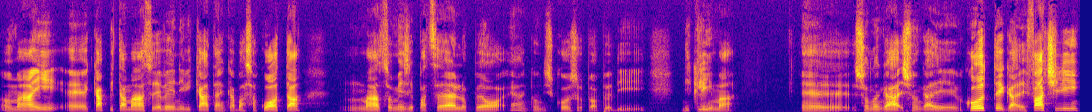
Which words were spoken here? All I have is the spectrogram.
Ormai eh, capita a marzo di avere nevicate anche a bassa quota. Marzo è mese pazzerello, però è anche un discorso proprio di, di clima eh, sono, gare, sono gare corte, gare facili,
